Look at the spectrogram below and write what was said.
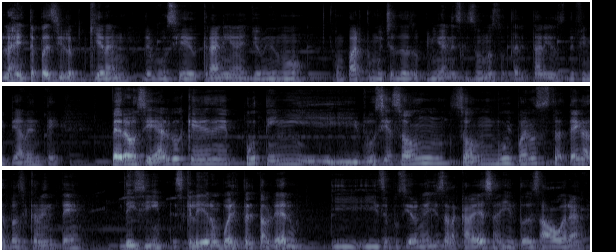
la gente puede decir lo que quieran de Rusia y de Ucrania. Yo mismo comparto muchas de las opiniones que son los totalitarios, definitivamente. Pero si algo que Putin y, y Rusia son, son muy buenos estrategas. Básicamente DC es que le dieron vuelta al tablero y, se pusieron ellos a la cabeza y entonces ahora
